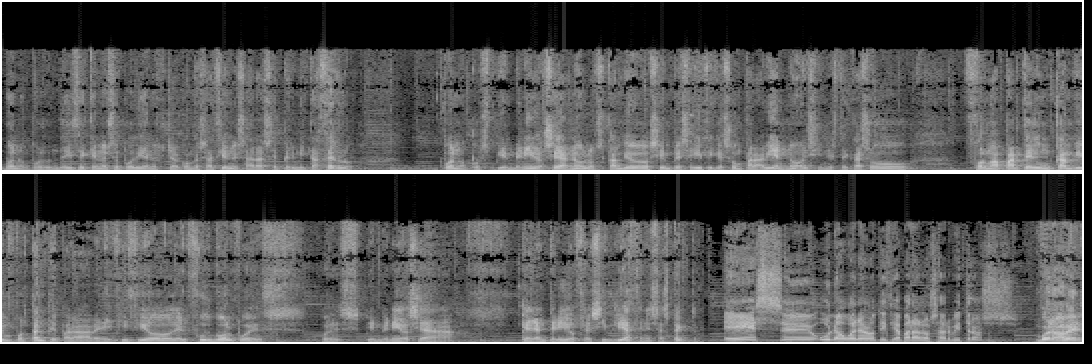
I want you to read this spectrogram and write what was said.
bueno, pues donde dice que no se podían escuchar conversaciones, ahora se permite hacerlo, bueno, pues bienvenido sea, ¿no? Los cambios siempre se dice que son para bien, ¿no? Y si en este caso forma parte de un cambio importante para beneficio del fútbol, pues, pues bienvenido sea que hayan tenido flexibilidad en ese aspecto. ¿Es eh, una buena noticia para los árbitros? Bueno, a ver,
